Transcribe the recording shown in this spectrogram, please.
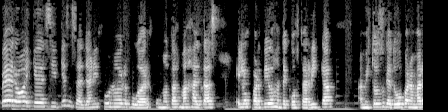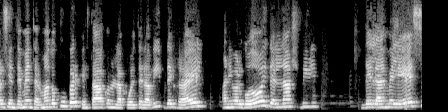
pero hay que decir que César Yanis fue uno de los jugadores con notas más altas en los partidos ante Costa Rica, amistosos que tuvo Panamá recientemente, Armando Cooper, que estaba con el Apuel Tel Aviv de Israel, Aníbal Godoy del Nashville de la MLS,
